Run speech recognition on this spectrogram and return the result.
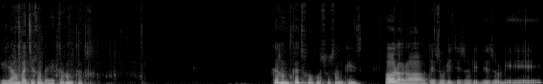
Et là, on va dire ah ben, 44. 44,75 euros. Oh là là, désolé, désolé, désolé.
